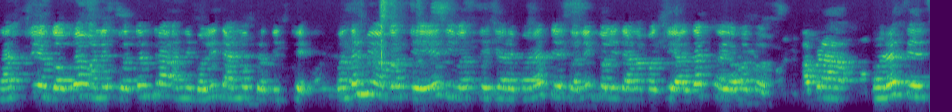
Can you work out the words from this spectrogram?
રાષ્ટ્રીય ગૌરવ અને સ્વતંત્ર અને બલિદાનનું પ્રતીક છે. પંદરમી ઓગસ્ટ એ દિવસ છે જ્યારે ભારત દેશ અનેક બલિદાનો પછી આઝાદ થયો હતો. આપણા ભારત દેશ,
